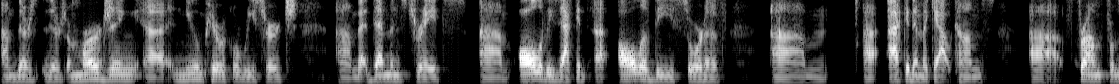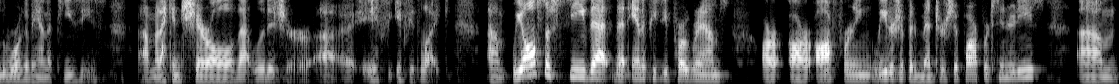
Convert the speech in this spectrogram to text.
um, there's, there's emerging uh, new empirical research um, that demonstrates um, all of these uh, all of these sort of um, academic outcomes uh, from from the work of AANAPISIs. Um, and I can share all of that literature uh, if, if you'd like. Um, we also see that, that AANAPISI programs are, are offering leadership and mentorship opportunities. Um,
